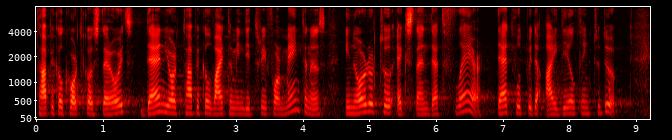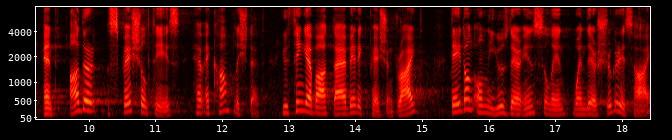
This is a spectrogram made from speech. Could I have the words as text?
topical corticosteroids, then your topical vitamin D3 for maintenance in order to extend that flare. That would be the ideal thing to do. And other specialties have accomplished that. You think about diabetic patient, right? they don't only use their insulin when their sugar is high.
